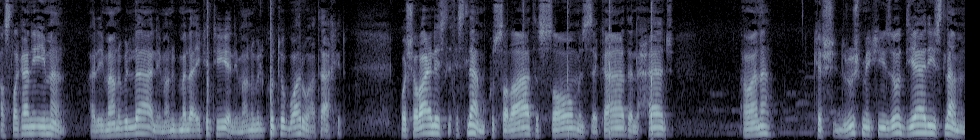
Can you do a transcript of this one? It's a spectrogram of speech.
أصل كان إيمان الإيمان بالله الإيمان بملائكته الإيمان بالكتب وهروها تأخير. وشرائع الإسلام كالصلاة الصوم الزكاة الحج. أو أنا كش دروش مكيزو دياري إسلام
